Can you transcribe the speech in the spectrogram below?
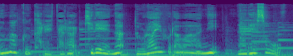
うまく枯れたら綺麗なドライフラワーになれそう。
